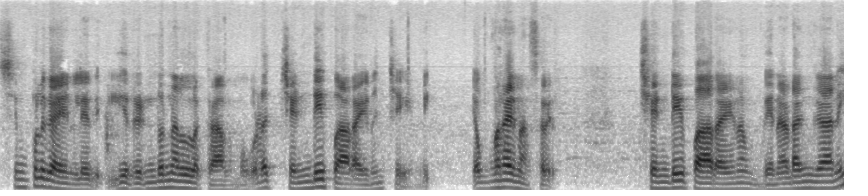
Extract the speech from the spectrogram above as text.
సింపుల్గా ఏం లేదు. ఈ రెండు నెలల కాలము కూడా చండీ పారాయణం చేయండి. ఎవరైనా సరే చండీ పారాయణం వినడం కానీ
